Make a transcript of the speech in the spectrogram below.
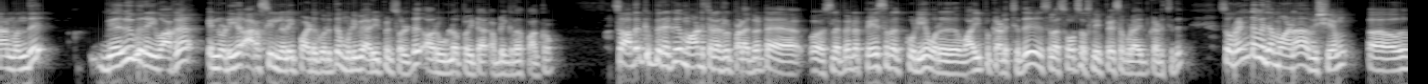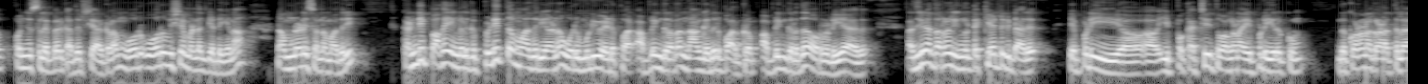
நான் வந்து வெகு விரைவாக என்னுடைய அரசியல் நிலைப்பாடு குறித்து முடிவை அறிவிப்பேன்னு சொல்லிட்டு அவர் உள்ளே போயிட்டார் அப்படிங்கிறத பார்க்குறோம். ஸோ அதற்கு பிறகு மாற்றுச்சாளர்கள் பல பேர்கிட்ட சில பேர்கிட்ட பேசக்கூடிய ஒரு வாய்ப்பு கிடைச்சது. சில சோர்சஸ்லையும் பேசக்கூடிய வாய்ப்பு கிடைச்சது. ஸோ ரெண்டு விதமான விஷயம் கொஞ்சம் சில பேருக்கு அதிர்ச்சியாக இருக்கலாம். ஒரு ஒரு விஷயம் என்னன்னு கேட்டிங்கன்னா நான் முன்னாடி சொன்ன மாதிரி கண்டிப்பாக எங்களுக்கு பிடித்த மாதிரியான ஒரு முடிவு எடுப்பார் அப்படிங்கிறத நாங்கள் எதிர்பார்க்கிறோம் அப்படிங்கிறது அவருடைய இது. ரஜினிகாந்த் அவர்கள் எங்கள்கிட்ட கேட்டுக்கிட்டாரு. எப்படி இப்போ கட்சி துவங்கினா எப்படி இருக்கும்? இந்த கொரோனா காலத்தில்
